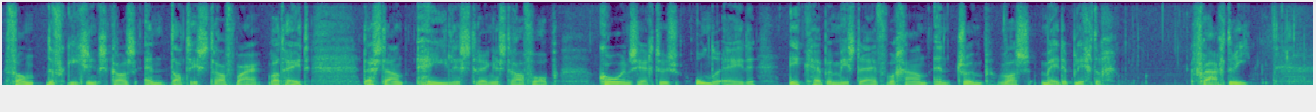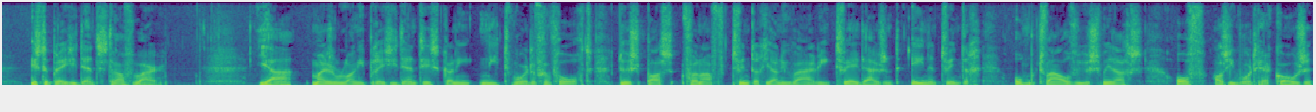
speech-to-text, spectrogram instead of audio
van de verkiezingskas en dat is strafbaar. Wat heet, daar staan hele strenge straffen op. Cohen zegt dus onder Ede: Ik heb een misdrijf begaan en Trump was medeplichtig. Vraag 3. Is de president strafbaar? Ja, maar zolang hij president is, kan hij niet worden vervolgd. Dus pas vanaf 20 januari 2021 om 12 uur middags, of als hij wordt herkozen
